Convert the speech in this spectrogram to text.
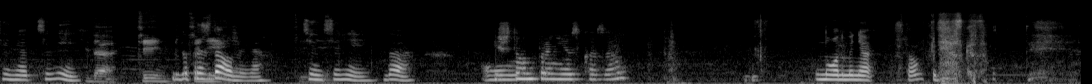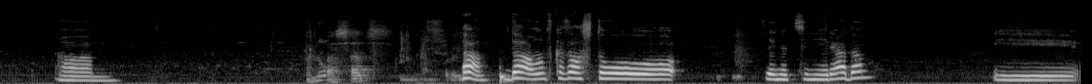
тень от теней. Да, тень. Предупреждал теней. меня. Тень теней, да. И что он про нее сказал? Но он меня... Что он мне сказал? Ам, Ну, опасаться. Да, да, он сказал, что тень от теней рядом, и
